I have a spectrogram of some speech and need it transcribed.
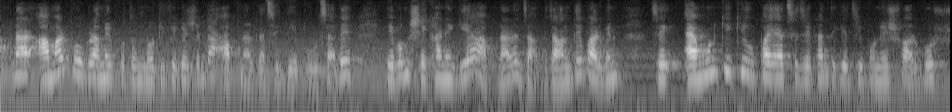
আপনার, আমার প্রোগ্রামের প্রথম নোটিফিকেশনটা আপনার কাছে গিয়ে পৌঁছাবে এবং সেখানে গিয়ে আপনারা জানতে পারবেন যে এমন কি কি উপায় আছে যেখান থেকে জীবনের সর্বস্ব,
